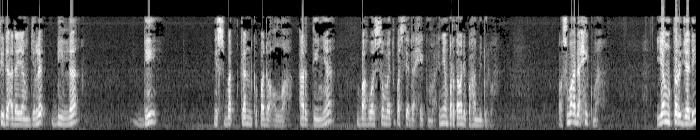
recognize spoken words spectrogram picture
tidak ada yang jelek bila dinisbatkan kepada Allah. Artinya bahwa semua itu pasti ada hikmah. Ini yang pertama dipahami dulu. Bahwa semua ada hikmah. Yang terjadi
